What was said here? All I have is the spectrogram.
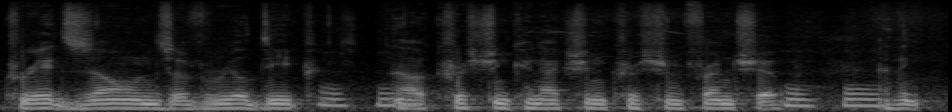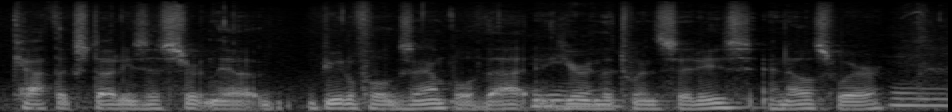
create zones of real deep mm-hmm. uh, Christian connection, Christian friendship. Mm-hmm. I think Catholic studies is certainly a beautiful example of that yeah. here in the Twin Cities and elsewhere. Yeah.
